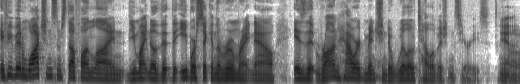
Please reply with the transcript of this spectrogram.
if you've been watching some stuff online, you might know that the Eborsisk in the room right now is that Ron Howard mentioned a Willow television series. yeah.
